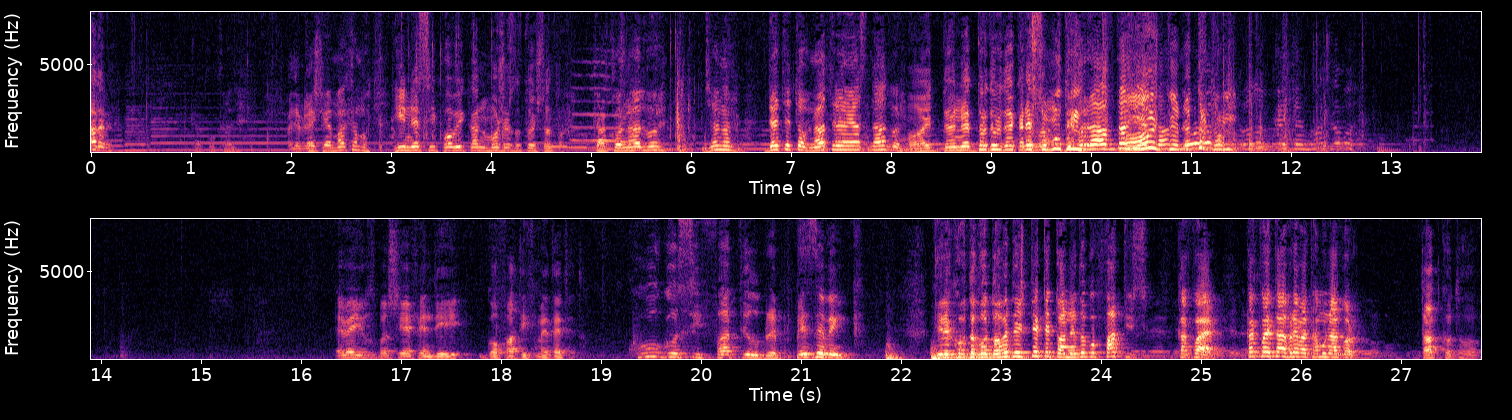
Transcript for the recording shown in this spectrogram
Аде бе. Како каде? Ајде Кај е макамот? И не си повикан, можеш да стоиш надвор. Како надвор? Джанан, детето внатре, а јас надвор. Ајде, не дрдори дека не сум утри. Правда ли е Ајде, не дрдори. Еве Јузбаши Ефенди го фативме детето. Кого си фатил, бре, пезевенк? Ти реков да го доведеш детето, а не да го фатиш. Каква е? Каква е таа време таму надвор? Таткото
